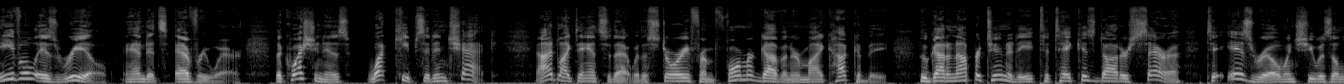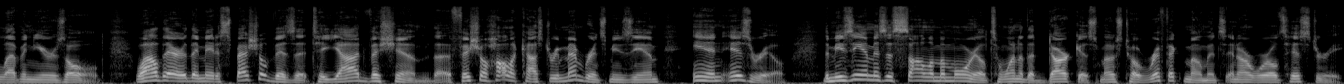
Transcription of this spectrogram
Evil is real and it's everywhere. The question is, what keeps it in check? I'd like to answer that with a story from former Governor Mike Huckabee, who got an opportunity to take his daughter Sarah to Israel when she was 11 years old. While there, they made a special visit to Yad Vashem, the official Holocaust Remembrance Museum in Israel. The museum is a solemn memorial to one of the darkest, most horrific moments in our world's history.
